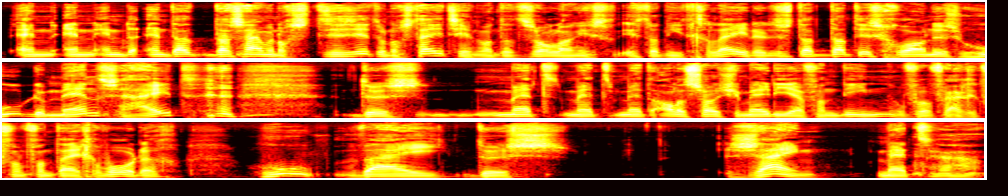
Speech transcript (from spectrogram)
En, en, en, en dat, daar zijn we nog, zitten we nog steeds in, want dat, zo lang is, is dat niet geleden. Dus dat, dat is gewoon dus hoe de mensheid, dus met, met, met alle social media van dien, of, of eigenlijk van, van tegenwoordig, hoe wij dus zijn met, Ja.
